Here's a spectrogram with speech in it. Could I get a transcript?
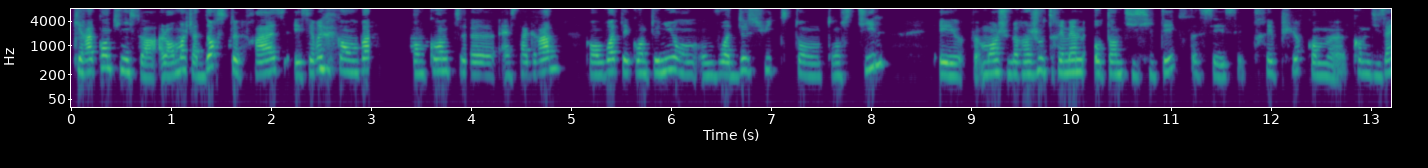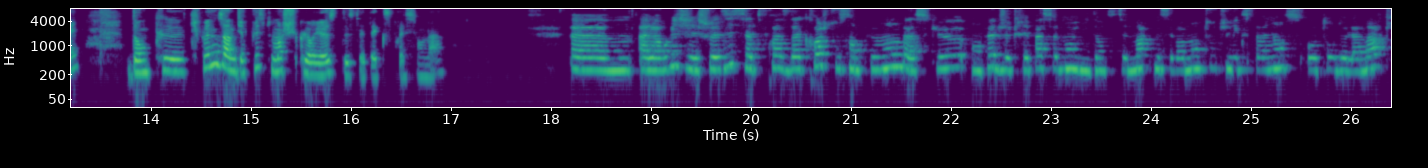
qui racontent une histoire. Alors moi j'adore cette phrase et c'est vrai que quand on va ton compte euh, Instagram, quand on voit tes contenus, on, voit de suite ton, ton style. Et moi, je me rajouterais même authenticité. C'est très pur comme, euh, comme design. Donc, euh, tu peux nous en dire plus? Moi, je suis curieuse de cette expression-là. Euh, alors oui, j'ai choisi cette phrase d'accroche tout simplement parce que en fait, je crée pas seulement une identité de marque, mais c'est vraiment toute une expérience autour de la marque.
